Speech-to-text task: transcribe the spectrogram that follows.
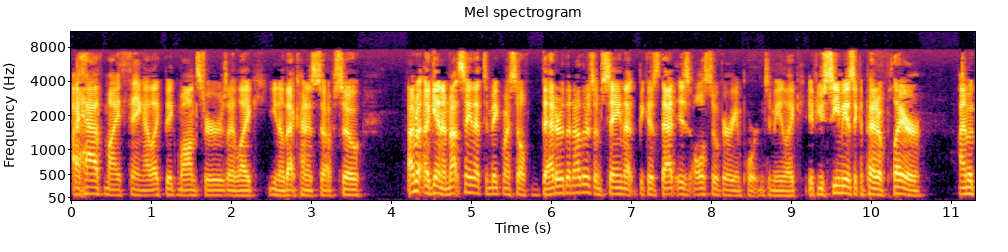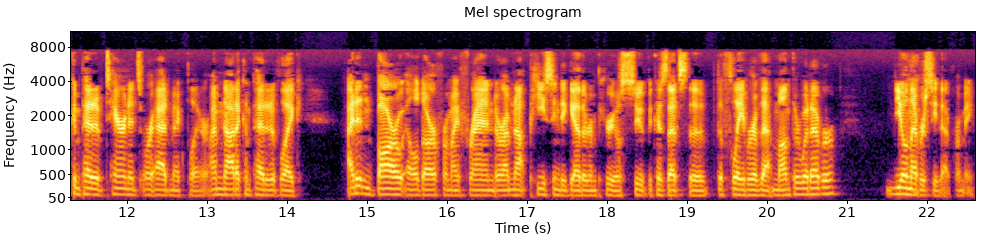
I have my thing. I like big monsters. I like, you know, that kind of stuff. So I'm again, I'm not saying that to make myself better than others. I'm saying that because that is also very important to me. Like if you see me as a competitive player, I'm a competitive Tyranids or Admech player. I'm not a competitive like I didn't borrow Eldar from my friend or I'm not piecing together Imperial Soup because that's the the flavor of that month or whatever. You'll never see that from me.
